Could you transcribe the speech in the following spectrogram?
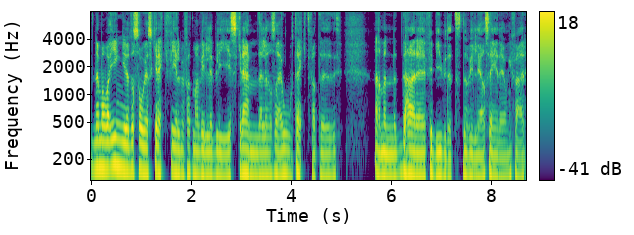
när man var yngre då såg jag skräckfilmer för att man ville bli skrämd eller något så här otäckt för att det, ja, men det här är förbjudet. Då ville jag säga det ungefär.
